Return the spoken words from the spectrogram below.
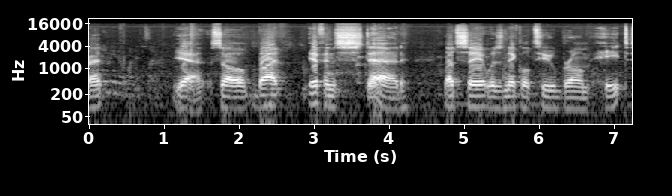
right? Need it when it's like. Yeah, so, but if instead, let's say it was nickel two brom eight,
